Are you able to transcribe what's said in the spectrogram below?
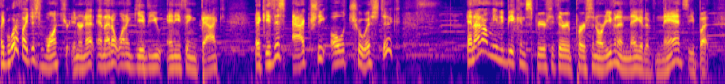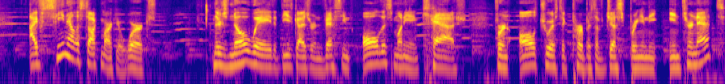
Like, what if I just want your internet and I don't want to give you anything back? Like, is this actually altruistic? And I don't mean to be a conspiracy theory person or even a negative Nancy, but I've seen how the stock market works. There's no way that these guys are investing all this money in cash for an altruistic purpose of just bringing the internet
